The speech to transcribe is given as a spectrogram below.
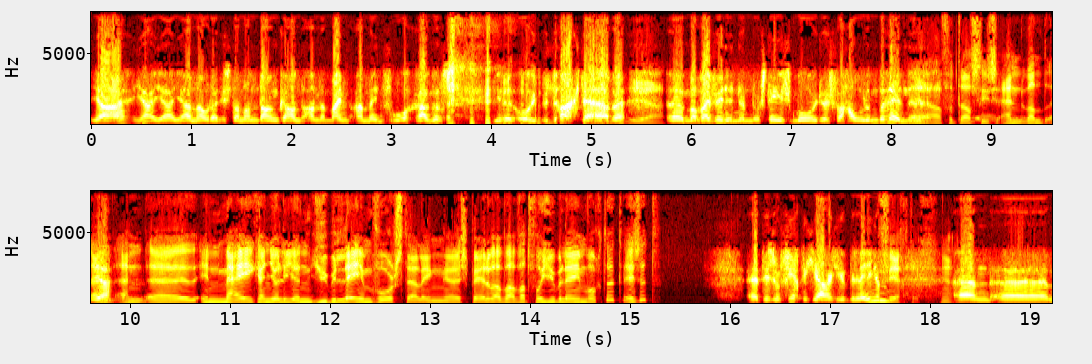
Ja, ja, ja, ja, nou dat is dan een dank aan, aan, mijn, aan mijn voorgangers die dat ooit bedacht hebben. Ja. Uh, maar wij vinden hem nog steeds mooi, dus we houden hem erin. Ja, fantastisch. En, want, en, ja. en uh, in mei gaan jullie een jubileumvoorstelling uh, spelen. Wat, wat, voor jubileum wordt het, is het? Het is een 40-jarig jubileum. 40, ja. En ehm,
